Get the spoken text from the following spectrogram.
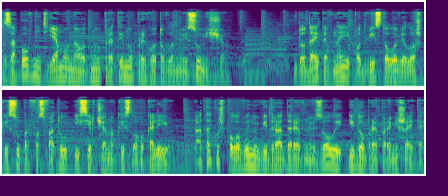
Заповніть яму на одну третину приготовленої сумішю. Додайте в неї по 2 столові ложки суперфосфату і сірчано-кислого калію, а також половину відра деревної золи і добре перемішайте.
